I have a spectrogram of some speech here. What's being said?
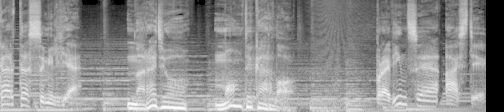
Карта Сомелье. На радио Монте-Карло. Провинция Асти.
